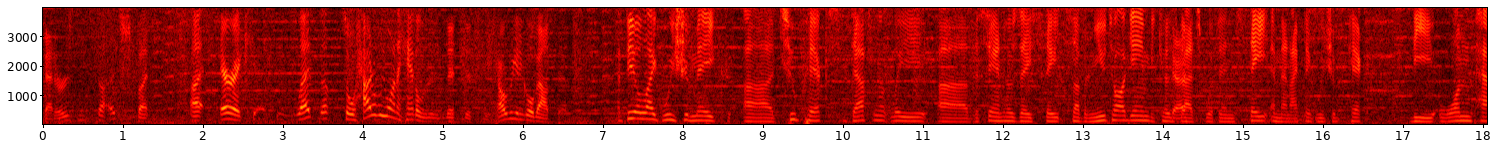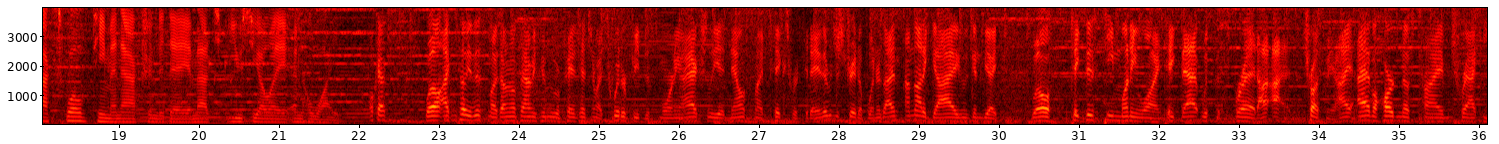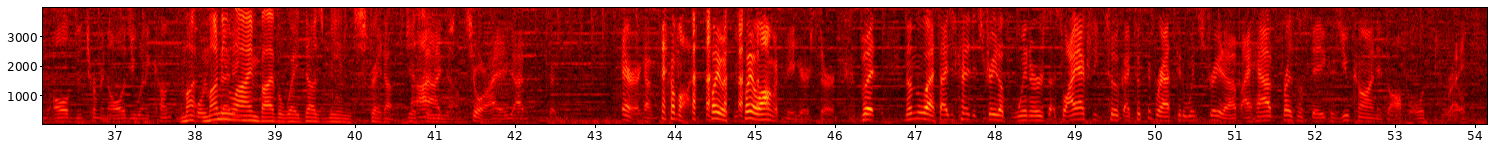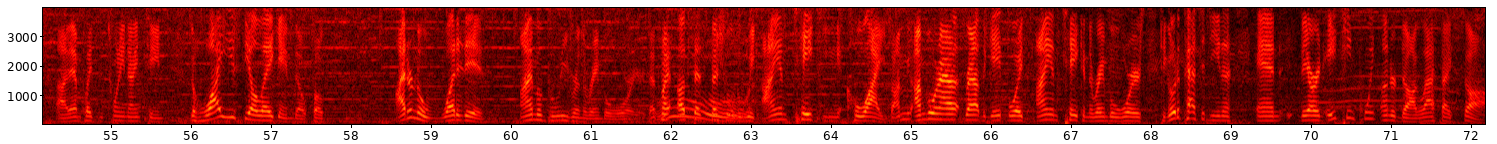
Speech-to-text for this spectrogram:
betters and such. But uh, Eric, let so how do we want to handle this this week? How are we going to go about this? I feel like we should make uh, two picks. Definitely uh, the San Jose State Southern Utah game because Okay. that's within state, and then I think we should pick the one Pac-12 team in action today, and that's UCLA and Hawaii. Okay. Well, I can tell you this much. I don't know if how many people were paying attention to my Twitter feed this morning. I actually announced my picks for today. They were just straight up winners. I'm, I'm not a guy who's going to be like, well, take this team money line, take that with the spread. I, I Trust me, I, I have a hard enough time tracking all of the terminology when it comes to Mo- money betting. line, by the way, does mean straight up, just so I- you know. Sure, I, I, Eric, I'm, come on, play with me, play along with me here, sir. But nonetheless, I just kind of did straight up winners. So I actually took I took Nebraska to win straight up. I have Fresno State because UConn is awful. Let's be right. Uh, they haven't played since 2019. The Hawaii UCLA game, though, folks, I don't know what it is. I'm a believer in the Rainbow Warriors. That's my upset special of the week. I am taking Hawaii. So I'm, I'm going out, right out the gate, boys. I am taking the Rainbow Warriors to go to Pasadena, and they are an 18 point underdog last I saw.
